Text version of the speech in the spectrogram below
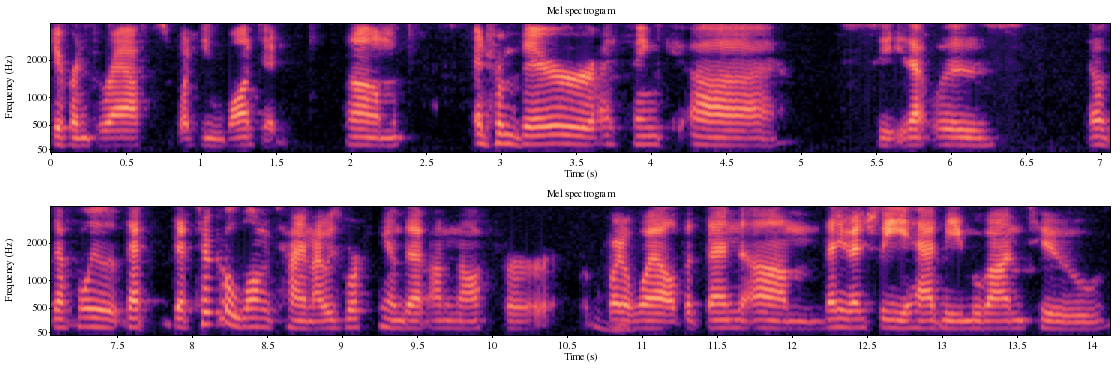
different drafts, what he wanted. Um, and from there, I think, uh, see, that was, that was definitely that that took a long time. I was working on that on and off for, for quite a mm-hmm. while, but then um, then eventually he had me move on to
